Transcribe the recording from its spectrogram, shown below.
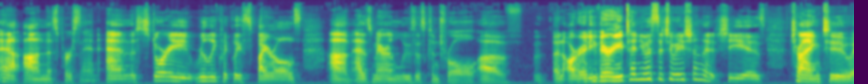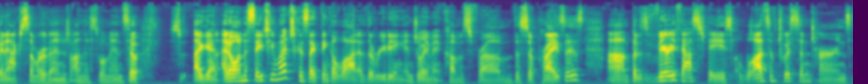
uh, on this person. And the story really quickly spirals um, as Marin loses control of an already very tenuous situation that she is trying to enact some revenge on this woman. So again, I don't want to say too much because I think a lot of the reading enjoyment comes from the surprises, um, but it's very fast paced, lots of twists and turns.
